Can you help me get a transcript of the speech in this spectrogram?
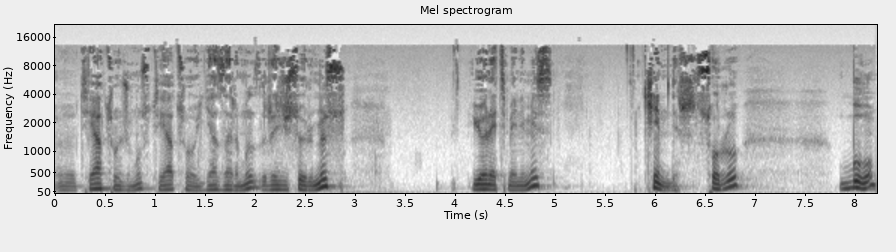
e, tiyatrocumuz, tiyatro yazarımız, rejisörümüz, yönetmenimiz kimdir? Soru bu.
